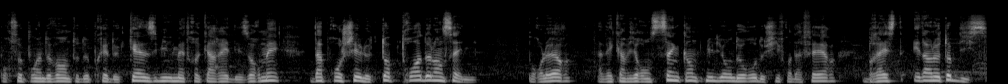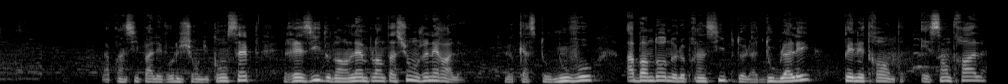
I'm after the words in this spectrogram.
pour ce point de vente de près de 15 000 m2 désormais, d'approcher le top 3 de l'enseigne. Pour l'heure, avec environ 50 millions d'euros de chiffre d'affaires, Brest est dans le top 10. La principale évolution du concept réside dans l'implantation générale. Le Casto nouveau abandonne le principe de la double allée, pénétrante et centrale,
